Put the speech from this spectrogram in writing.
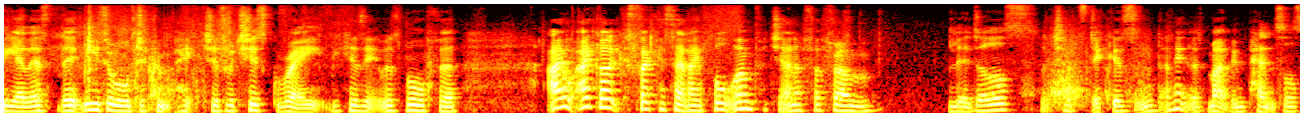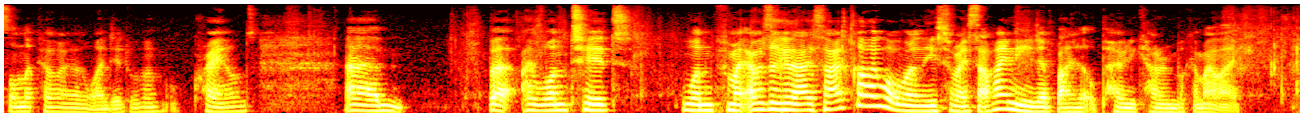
So yeah, there's, these are all different pictures, which is great because it was more for... I, I got it because, like I said, I bought one for Jennifer from Lidl's, which had stickers, and I think there might have been pencils on the cover. I know I did with them, or crayons. Um, but I wanted one for my... I was looking at it, so I thought I want one of these for myself. I need a My Little Pony colouring book in my life.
